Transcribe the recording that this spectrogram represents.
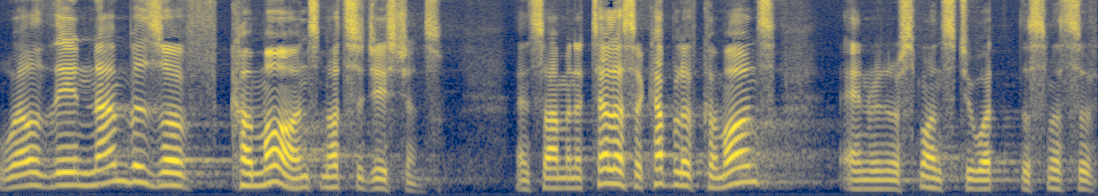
Well, they're numbers of commands, not suggestions. And so I'm going to tell us a couple of commands and in response to what the Smiths have,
